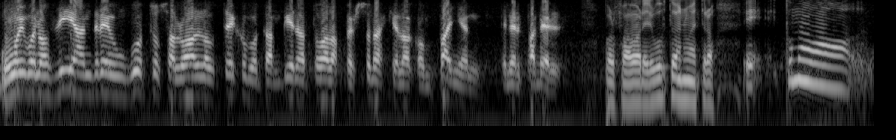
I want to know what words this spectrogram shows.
Muy buenos días, Andrés. Un gusto saludarlo a usted como también a todas las personas que lo acompañan en el panel. Por favor, el gusto es nuestro. Eh, ¿cómo,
